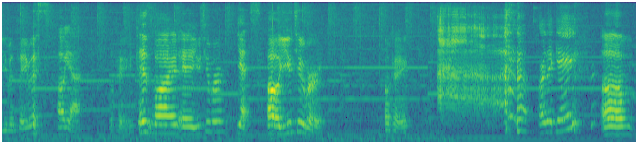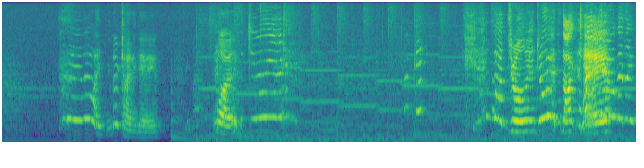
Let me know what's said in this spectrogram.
even famous? Oh yeah. Okay. Is mine a YouTuber? Yes. Oh, a YouTuber. Okay. Are they gay? Um. They're like they're kind of gay. What? Julian? not Julian. Julian's not gay. I know, but like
